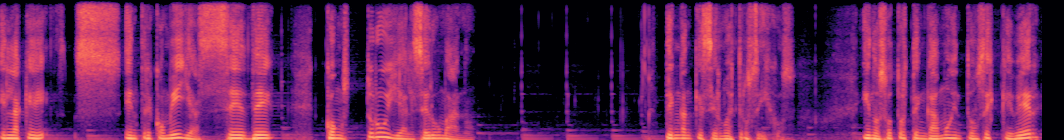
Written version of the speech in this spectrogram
en la que, entre comillas, se deconstruye al ser humano, tengan que ser nuestros hijos y nosotros tengamos entonces que ver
